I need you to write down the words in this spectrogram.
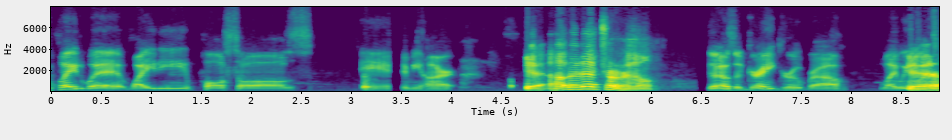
played with Whitey, Paul Sauls, and Jimmy Hart. Yeah, how did that turn out? Dude, that was a great group, bro. Like we Yeah. were,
